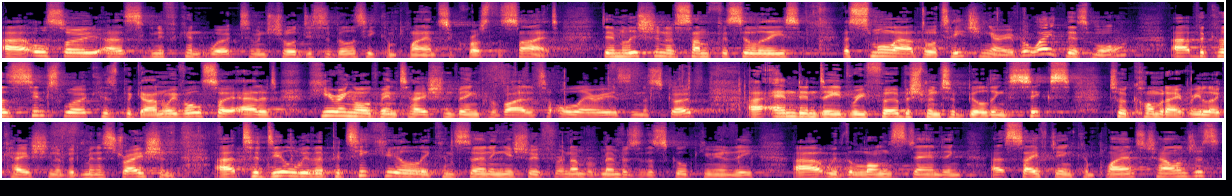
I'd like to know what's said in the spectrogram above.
Uh, also, uh, significant work to ensure disability compliance across the site. Demolition of some facilities, a small outdoor teaching area. But wait, there's more, uh, because since work has begun, we've also added hearing augmentation being provided to all areas in the scope, uh, and indeed refurbishment of Building 6 to accommodate relocation of administration uh, to deal with a particularly concerning issue for a number of members of the school community uh, with the long-standing uh, safety and compliance challenges.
